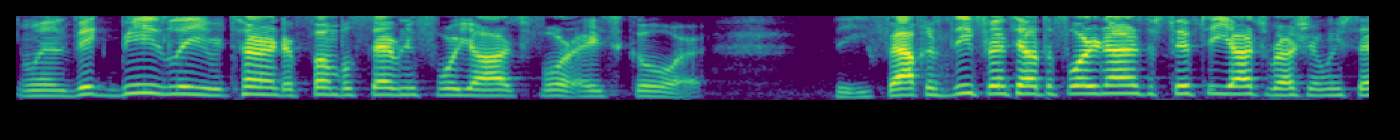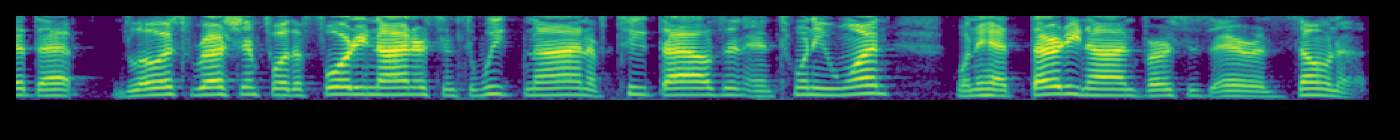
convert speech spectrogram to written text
when Vic Beasley returned a fumble 74 yards for a score. The Falcons defense held the 49ers to 50 yards rushing. We said that. Lowest rushing for the 49ers since week 9 of 2021 when they had 39 versus Arizona.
